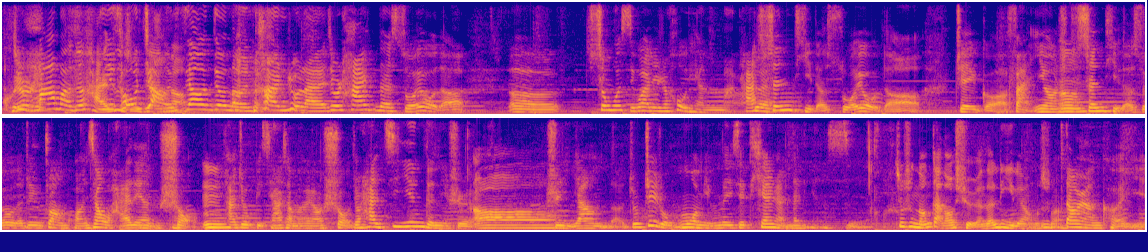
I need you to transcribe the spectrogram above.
就是妈妈跟孩子你从长相就能看出来，就是他的所有的呃生活习惯，这是后天的嘛，他身体的所有的这个反应，嗯身体的所有的这个状况，你像我孩子也很瘦，嗯他就比其他小朋友要瘦，就是他的基因跟你是。啊，是一样的，就这种莫名的一些天然的联系，就是能感到血缘的力量，是吧？当然可以。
